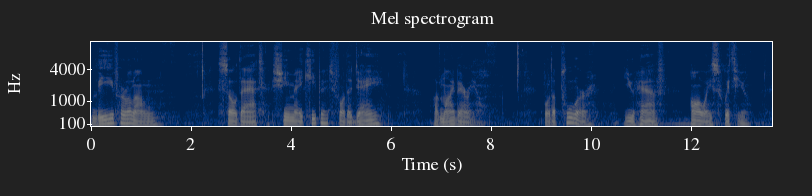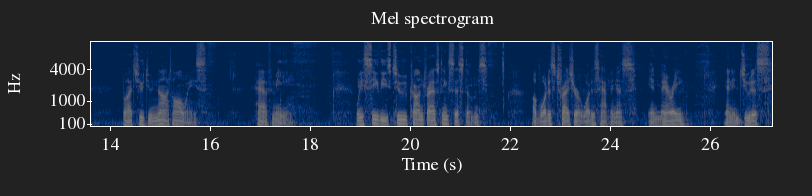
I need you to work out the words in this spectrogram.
Leave her alone so that she may keep it for the day of my burial. For the poor you have always with you, but you do not always have me. We see these two contrasting systems of what is treasure, what is happiness in Mary and in Judas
